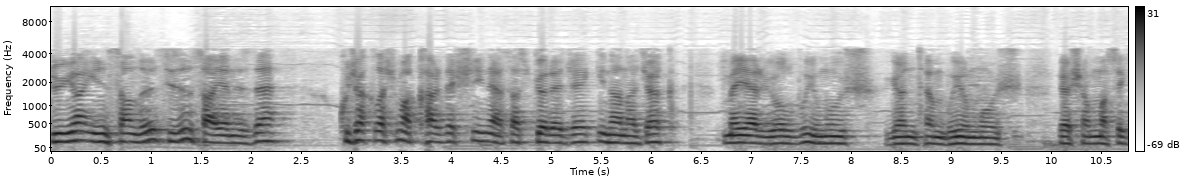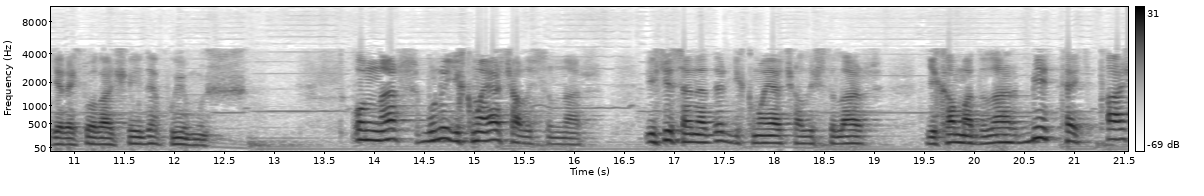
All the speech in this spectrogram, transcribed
Dünya insanlığı sizin sayenizde kucaklaşma kardeşliğine esas görecek, inanacak. Meğer yol buymuş, yöntem buymuş, yaşanması gerekli olan şey de buymuş. Onlar bunu yıkmaya çalışsınlar. İki senedir yıkmaya çalıştılar, yıkamadılar. Bir tek taş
